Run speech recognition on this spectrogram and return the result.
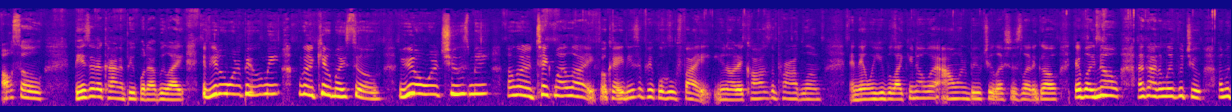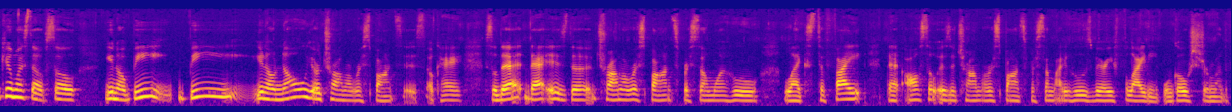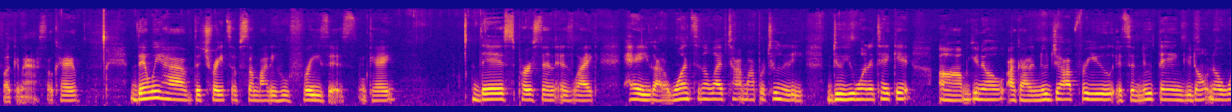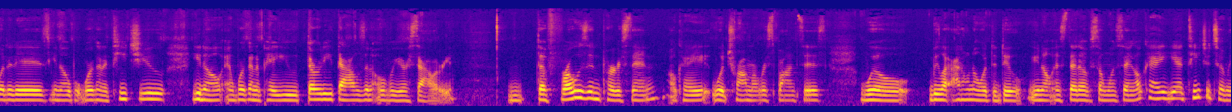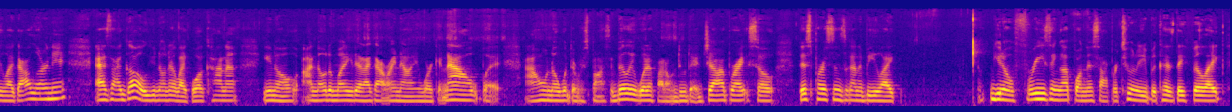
Also, these are the kind of people that be like, if you don't want to be with me, I'm going to kill myself. If you don't want to choose me, I'm going to take my life. Okay, these are people who fight. You know, they cause the problem. And then when you be like, you know what, I don't want to be with you, let's just let it go. They be like, no, I got to live with you. I'm going to kill myself. So, you know be be you know know your trauma responses okay so that that is the trauma response for someone who likes to fight that also is a trauma response for somebody who's very flighty, will ghost your motherfucking ass, okay? Then we have the traits of somebody who freezes, okay? This person is like, hey, you got a once in a lifetime opportunity. Do you want to take it? Um, you know, I got a new job for you. It's a new thing. You don't know what it is, you know, but we're going to teach you, you know, and we're going to pay you 30,000 over your salary the frozen person, okay, with trauma responses will be like, I don't know what to do, you know, instead of someone saying, okay, yeah, teach it to me. Like, I'll learn it as I go. You know, they're like, well, kind of, you know, I know the money that I got right now ain't working out, but I don't know what the responsibility, what if I don't do that job right? So this person's going to be like, you know, freezing up on this opportunity because they feel like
